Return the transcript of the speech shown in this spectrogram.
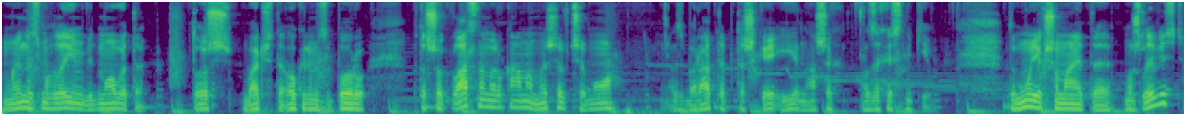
ми не змогли їм відмовити. Тож, бачите, окрім збору пташок власними руками, ми ще вчимо збирати пташки і наших захисників. Тому, якщо маєте можливість,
